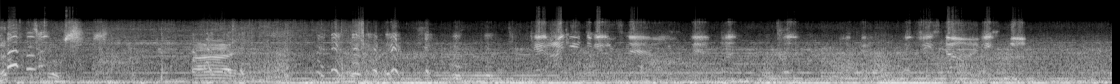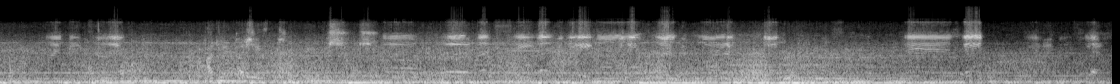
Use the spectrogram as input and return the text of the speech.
nothing close. Alright. Okay, I need to move now. Uh, uh, okay. Oh, she's done. She's done. I need time. I didn't know she was Uh, uh, let's see. Everything on black and white. And, and, yeah, yeah.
